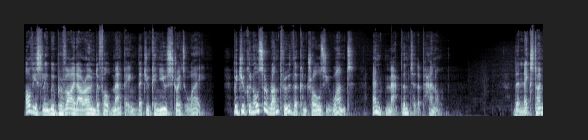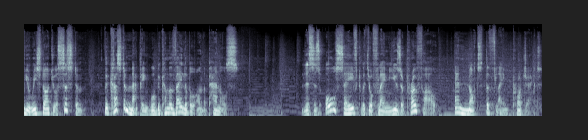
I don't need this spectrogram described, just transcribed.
Obviously, we provide our own default mapping that you can use straight away, but you can also run through the controls you want and map them to the panel. The next time you restart your system, the custom mapping will become available on the panels. This is all saved with your Flame user profile and not the Flame project.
